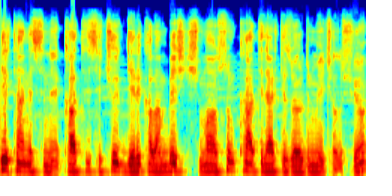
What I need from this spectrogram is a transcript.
Bir tanesini katil seçiyor. Geri kalan 5 kişi masum. Katil herkesi öldürmeye çalışıyor.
